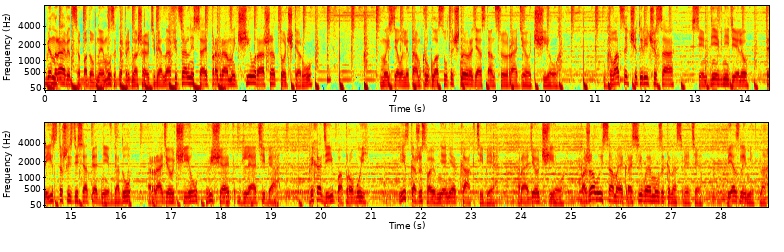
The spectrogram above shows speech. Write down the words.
Тебе нравится подобная музыка, приглашаю тебя на официальный сайт программы chillrusha.ru Мы сделали там круглосуточную радиостанцию «Радио Чил». 24 часа, 7 дней в неделю, 365 дней в году «Радио Чил» вещает для тебя. Приходи, попробуй и скажи свое мнение, как тебе. «Радио Чил» — пожалуй, самая красивая музыка на свете. Безлимитно.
